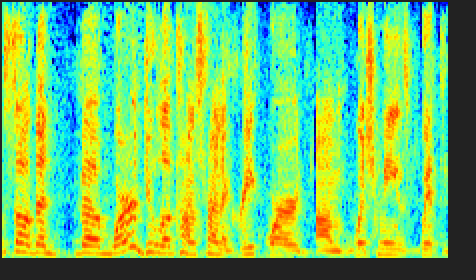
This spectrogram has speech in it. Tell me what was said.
So the the word doula comes from a Greek word, um, which means with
